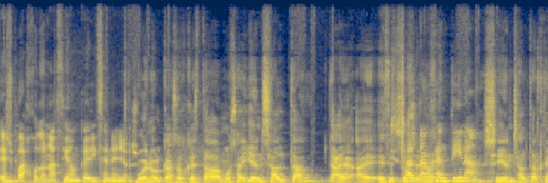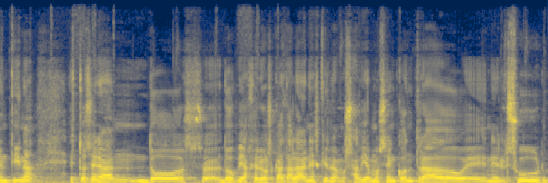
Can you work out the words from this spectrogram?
es bajo donación, que dicen ellos. Bueno, el caso es que estábamos ahí en Salta. a- a- estos Salta, Argentina. Sí, en Salta, Argentina. Estos eran dos, dos viajeros catalanes que nos habíamos encontrado en el sur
